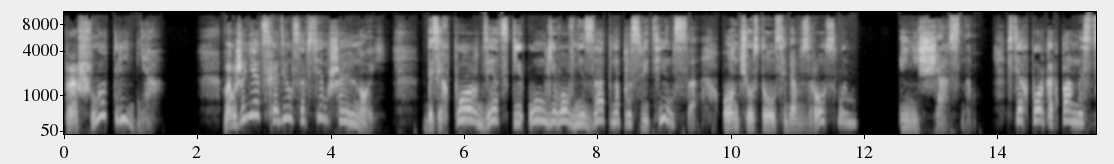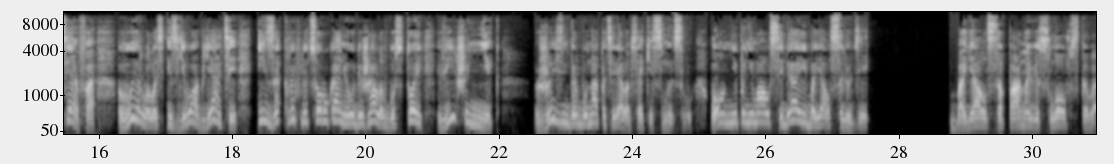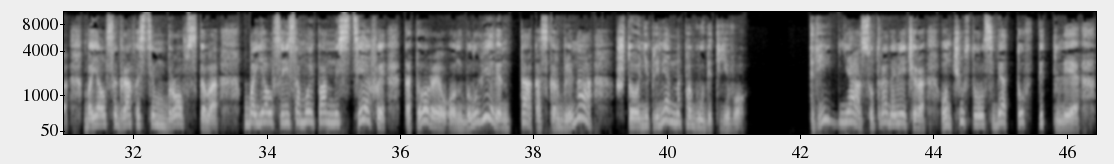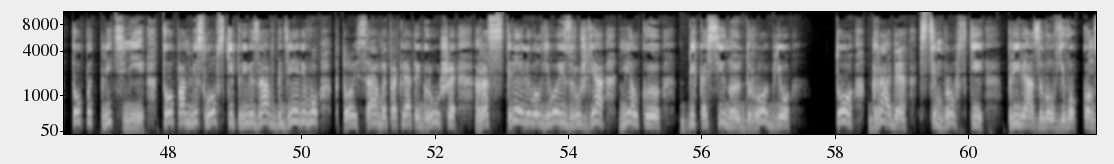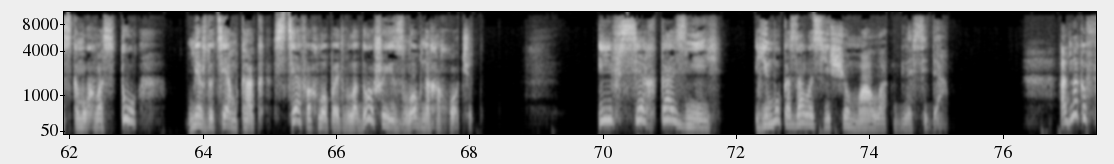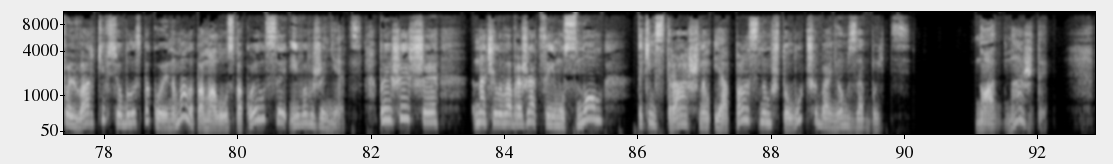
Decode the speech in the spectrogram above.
Прошло три дня. Вовженец ходил совсем шальной. До сих пор детский ум его внезапно просветился, он чувствовал себя взрослым и несчастным. С тех пор, как панна Стефа вырвалась из его объятий и, закрыв лицо руками, убежала в густой вишенник, жизнь горбуна потеряла всякий смысл. Он не понимал себя и боялся людей. Боялся пана Весловского, боялся графа Стембровского, боялся и самой панны Стефы, которая, он был уверен, так оскорблена, что непременно погубит его. Три дня с утра до вечера он чувствовал себя то в петле, то под плетьми, то пан Весловский, привязав к дереву, к той самой проклятой груше, расстреливал его из ружья мелкую бекасиную дробью, то, грабя, Стембровский привязывал его к конскому хвосту, между тем, как Стефа хлопает в ладоши и злобно хохочет. И всех казней ему казалось еще мало для себя. Однако в фольварке все было спокойно. Мало-помалу успокоился и вовженец. Происшедшее начало воображаться ему сном, таким страшным и опасным, что лучше бы о нем забыть. Но однажды,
